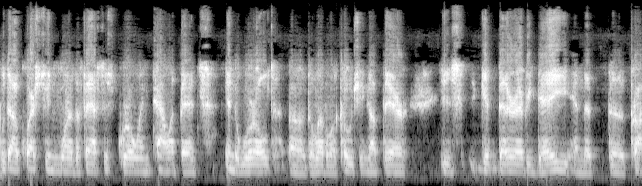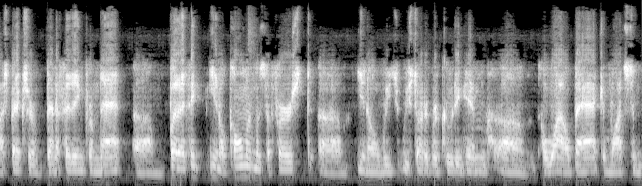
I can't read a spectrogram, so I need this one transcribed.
without question one of the fastest growing talent beds in the world. Uh, the level of coaching up there is getting better every day, and the the prospects are benefiting from that. Um, but I think you know Coleman was the first. Um, you know, we we started recruiting him um, a while back and watched him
